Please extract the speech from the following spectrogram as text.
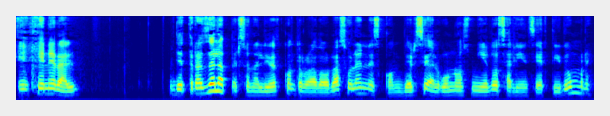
En general, detrás de la personalidad controladora suelen esconderse algunos miedos a la incertidumbre,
